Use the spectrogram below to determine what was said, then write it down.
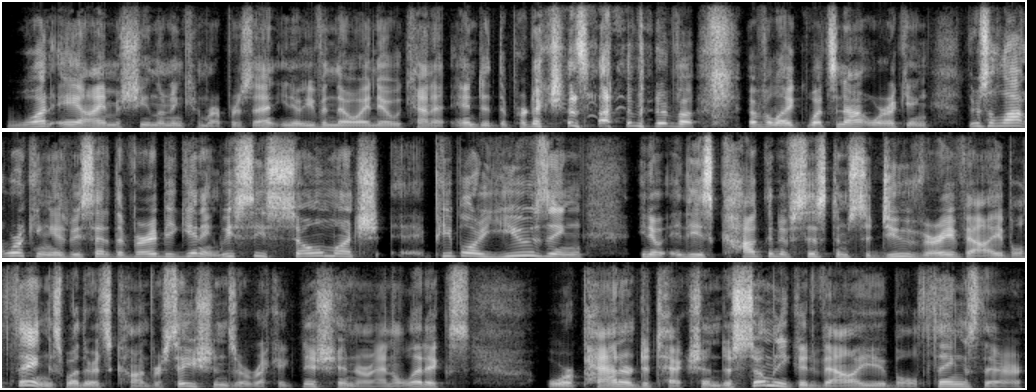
what AI machine learning can represent. You know, even though I know we kind of ended the predictions on a bit of a of like what's not working. There's a lot working, as we said at the very beginning. We see so much. Eh, people are using you know these cognitive systems to do very valuable things, whether it's conversations or recognition or analytics or pattern detection. There's so many good, valuable things there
